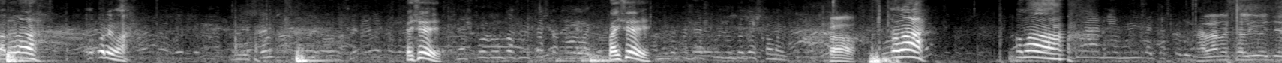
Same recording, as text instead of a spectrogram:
আরে মা পাইছে? পাইছে? বাবা খালি ওই যে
